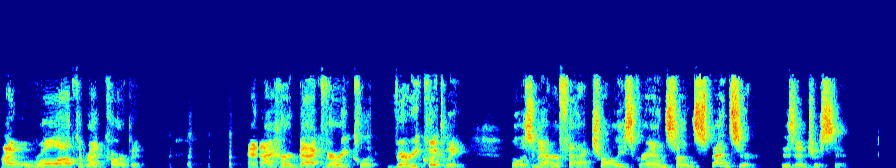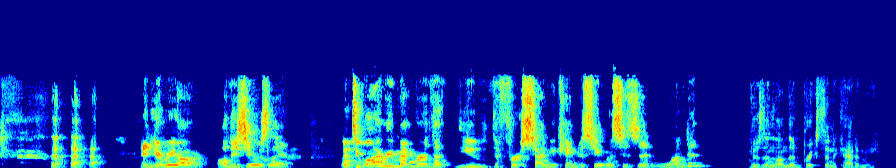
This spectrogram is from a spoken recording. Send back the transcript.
I will roll out the red carpet. and I heard back very, cl- very quickly. Well, as a matter of fact, Charlie's grandson Spencer is interested. and here we are, all these years later. But do I remember that you the first time you came to see us is in London? It was in London, Brixton Academy.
